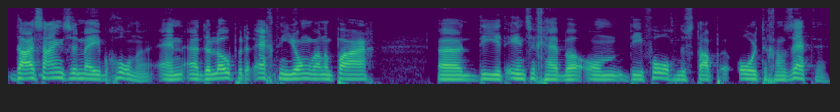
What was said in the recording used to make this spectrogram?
daar zijn ze mee begonnen. En er lopen er echt een jong wel een paar eh, die het in zich hebben om die volgende stap ooit te gaan zetten.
